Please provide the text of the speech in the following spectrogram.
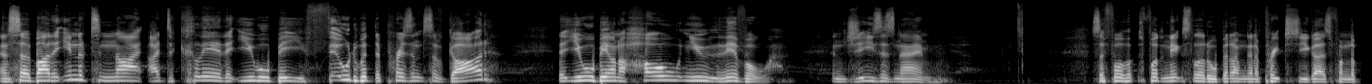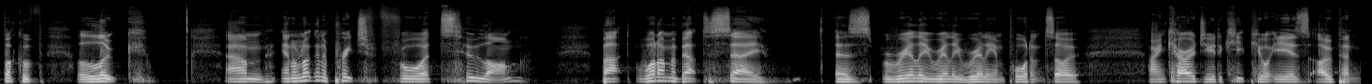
And so by the end of tonight, I declare that you will be filled with the presence of God, that you will be on a whole new level in Jesus' name. So, for, for the next little bit, I'm going to preach to you guys from the book of Luke. Um, and I'm not going to preach for too long, but what I'm about to say is really, really, really important. So I encourage you to keep your ears open.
